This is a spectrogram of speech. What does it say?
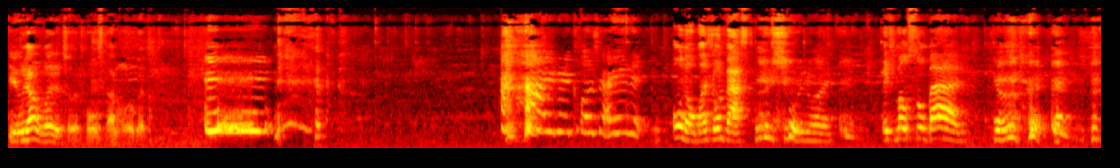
two. We gotta let it so it falls down a little bit. I'm getting closer. I hate it. Oh no, mine's going fast. so annoying. It smells so bad.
